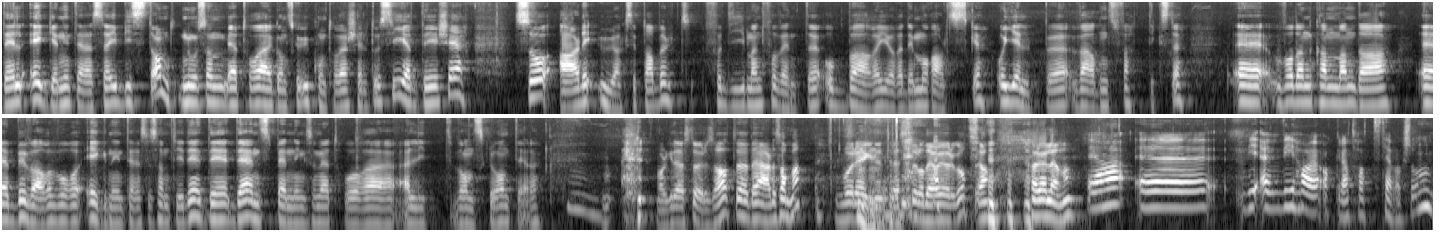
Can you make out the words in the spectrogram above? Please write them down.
del egeninteresse i bistand, noe som jeg tror er ganske ukontroversielt å si, at det skjer, så er det uakseptabelt. Fordi man forventer å bare gjøre det moralske og hjelpe verdens fattigste. Eh, hvordan kan man da eh, bevare våre egne interesser samtidig? Det, det, er en spenning som jeg tror er, er litt vanskelig å håndtere. Mm. Var det ikke det Støre sa? At det er det samme? Våre egne interesser og det å gjøre godt? Ja, Kari Helene? Ja, eh, vi, vi, har jo akkurat hatt TV-aksjonen.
